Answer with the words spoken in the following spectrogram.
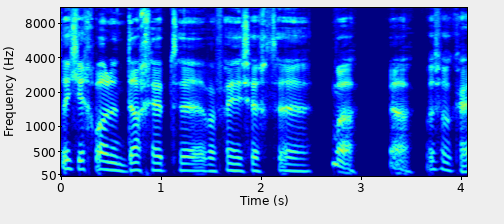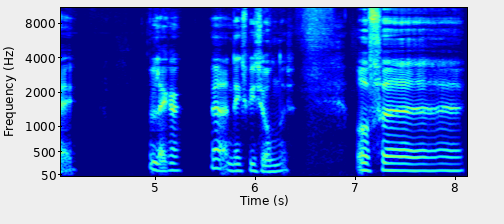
dat je gewoon een dag hebt waarvan je zegt, eh maar ja, was wel oké. Lekker. Ja, niks bijzonders. Of eh, eh,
